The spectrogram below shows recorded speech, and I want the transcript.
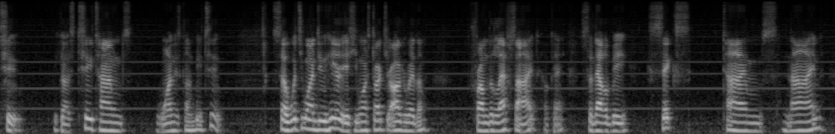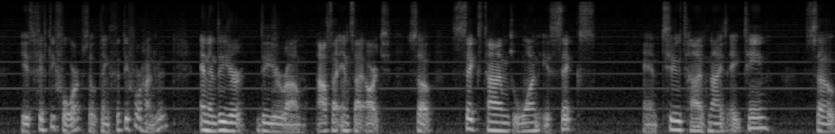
2. Because 2 times 1 is going to be 2. So what you want to do here is you want to start your algorithm from the left side, okay? So that would be 6 times 9 is 54, so think 5400, and then do your do your um, outside inside arch. So 6 times 1 is 6, and 2 times 9 is 18. So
